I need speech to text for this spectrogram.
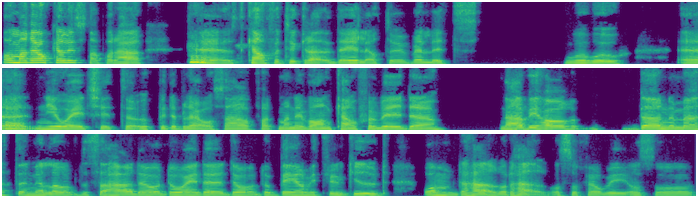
om man råkar lyssna på det här, eh, kanske tycker att det låter väldigt woo-woo. Eh, mm. New age upp i det blå så här för att man är van kanske vid eh, när vi har bönemöten eller så här då, då, är det, då, då ber vi till Gud om det här och det här och så får vi och så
